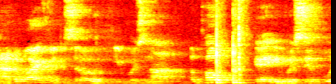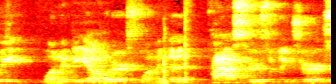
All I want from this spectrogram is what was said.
had a wife, and so he was not a pope. Okay, he was simply one of the elders, one of the pastors of the church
